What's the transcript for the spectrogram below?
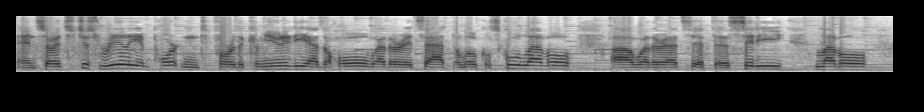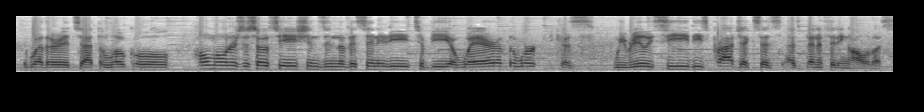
And so it's just really important for the community as a whole, whether it's at the local school level, uh, whether it's at the city level, whether it's at the local homeowners associations in the vicinity to be aware of the work because we really see these projects as, as benefiting all of us.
